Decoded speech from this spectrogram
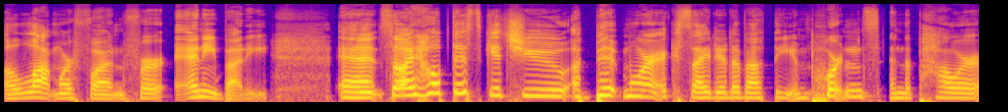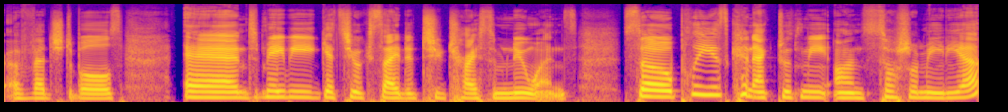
a lot more fun for anybody. And so I hope this gets you a bit more excited about the importance and the power of vegetables and maybe gets you excited to try some new ones. So please connect with me on social media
